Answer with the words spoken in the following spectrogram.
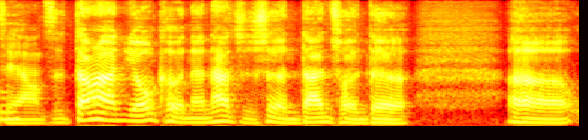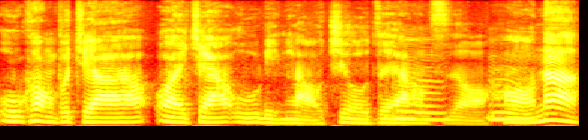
这样子，当然有可能它只是很单纯的，呃，屋况不佳，外加屋龄老旧这样子哦。哦，那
